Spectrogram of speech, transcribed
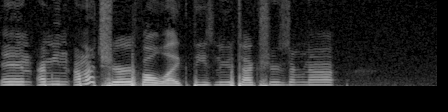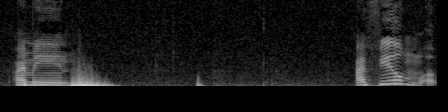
And, I mean, I'm not sure if I'll like these new textures or not. I mean, I feel,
